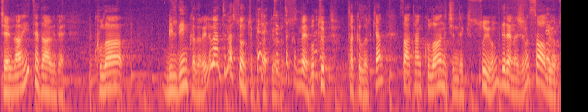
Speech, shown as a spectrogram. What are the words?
Cerrahi tedavide kulağa bildiğim kadarıyla ventilasyon tüpü Evet, tüp takıyoruz. takılıyor. Ve bu tüp takılırken zaten kulağın içindeki suyun drenajını sağlıyoruz.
